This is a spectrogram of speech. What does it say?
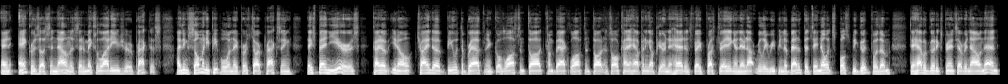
and anchors us in nowness, and it makes it a lot easier to practice. I think so many people, when they first start practicing, they spend years kind of, you know, trying to be with the breath and go lost in thought, come back lost in thought. And it's all kind of happening up here in the head. And it's very frustrating. And they're not really reaping the benefits. They know it's supposed to be good for them. They have a good experience every now and then.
